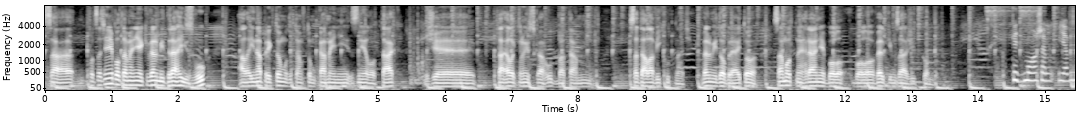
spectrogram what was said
sa, v podstate nebol tam ani nejaký veľmi drahý zvuk, ale i napriek tomu to tam v tom kameni znelo tak, že tá elektronická hudba tam sa dala vychutnať. Veľmi dobre, aj to samotné hranie bolo, bolo veľkým zážitkom. Keď môžem, ja by,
